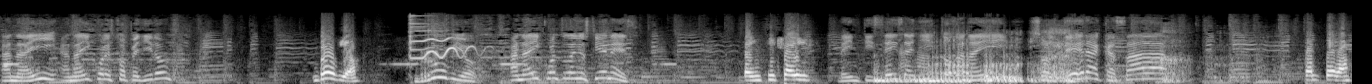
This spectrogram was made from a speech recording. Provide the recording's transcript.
Anaí. Anaí, ¿cuál es tu apellido? Rubio. Rubio. Anaí, ¿cuántos años tienes? 26. 26 añitos, Anaí. Soltera, casada. Soltera.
